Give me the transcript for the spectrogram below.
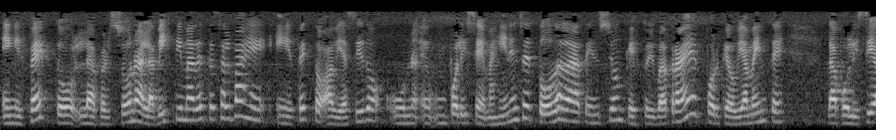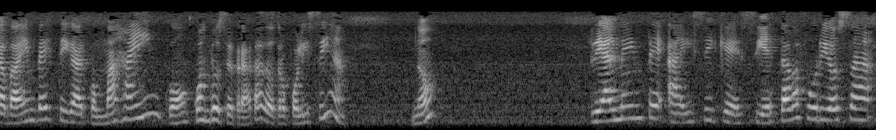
en efecto la persona, la víctima de este salvaje, en efecto había sido un policía. Imagínense toda la atención que esto iba a traer porque obviamente la policía va a investigar con más ahínco cuando se trata de otro policía, ¿no? Realmente ahí sí que si estaba furiosa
